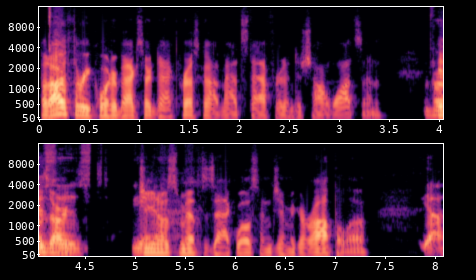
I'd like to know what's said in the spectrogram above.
But our three quarterbacks are Dak Prescott, Matt Stafford, and Deshaun Watson. His Versus are yeah. Geno Smith, Zach Wilson, Jimmy Garoppolo. Yeah,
